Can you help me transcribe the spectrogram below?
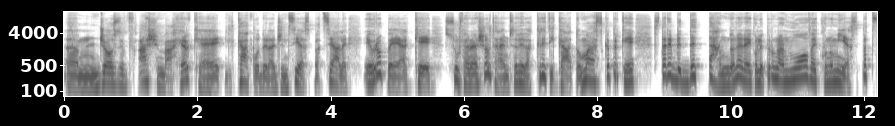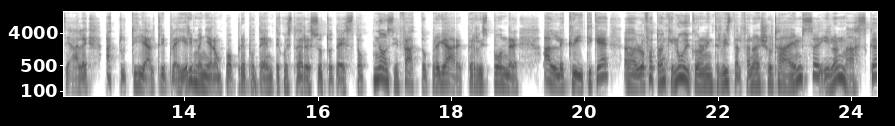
um, Joseph Aschenbacher, che è il capo dell'Agenzia Spaziale Europea, che sul Financial Times aveva criticato Musk perché starebbe dettando le regole per una nuova economia spaziale a tutti gli altri player in maniera un po' prepotente, questo era il sottotesto. Non si è fatto pregare per rispondere alle critiche, uh, l'ho fatto anche lui con un'intervista al Financial Times, Elon Musk,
